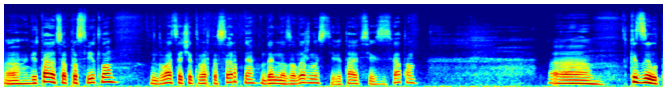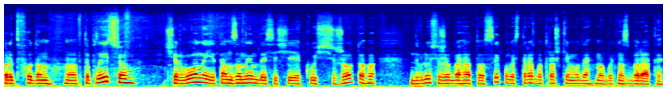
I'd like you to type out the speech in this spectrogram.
Е, Вітаю, це про світло. 24 серпня, День Незалежності. Вітаю всіх зі святом. Е, Кизил перед входом е, в теплицю, червоний, і там за ним десь ще є кущ жовтого. Дивлюсь, вже багато осипалось, треба трошки буде, мабуть, назбирати.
